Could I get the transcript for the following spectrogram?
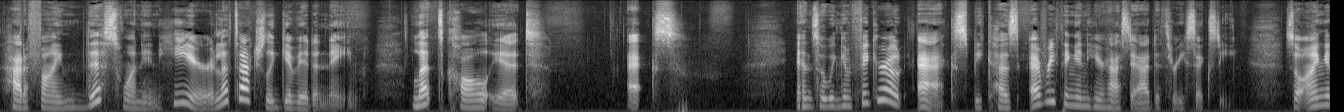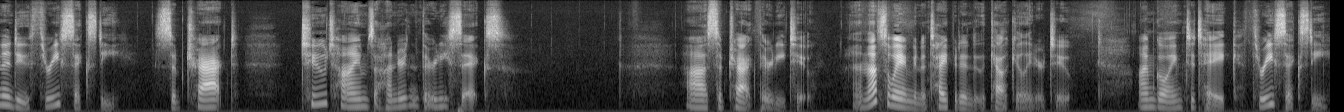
how to find this one in here. Let's actually give it a name. Let's call it x. And so we can figure out x because everything in here has to add to 360. So I'm going to do 360 subtract 2 times 136 uh, subtract 32. And that's the way I'm going to type it into the calculator too. I'm going to take 360,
